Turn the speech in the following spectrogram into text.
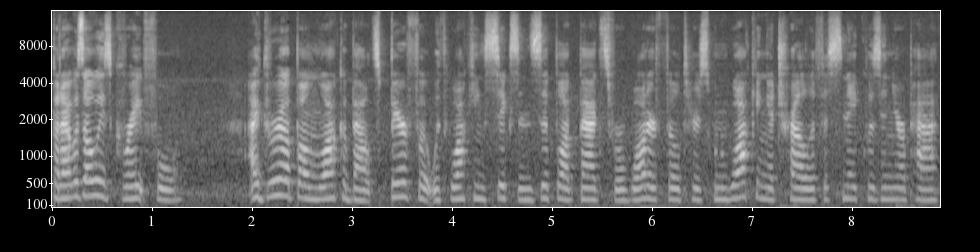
But I was always grateful. I grew up on walkabouts, barefoot with walking sticks and Ziploc bags for water filters. When walking a trail, if a snake was in your path,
